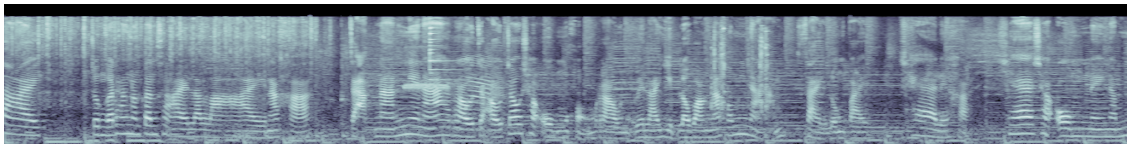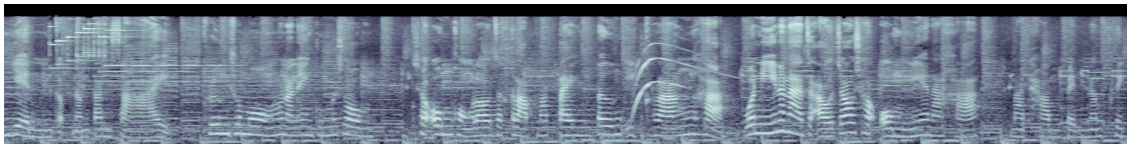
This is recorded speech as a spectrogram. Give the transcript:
ทรายจนกระทั่งน้ำตาลทรายละลายนะคะ จากนั้นเนี่ยนะเราจะเอาเจ้าชะอมของเราเนี่ยเวลาหยิบระวังนะเขามีหนามใส่ลงไปแช่เลยค่ะ แช่ชะอมในน้ำเย็นกับน้ำตาลทราย ครึ่งชั่วโมงเท่านั้นเองคุณผู้ชมชะอมของเราจะกลับมาแต่งตึงอีกครั้งค่ะ วันนี้นานาจะเอาเจ้าชะอมเนี่ยนะคะ มาทำเป็นน้ำพริก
